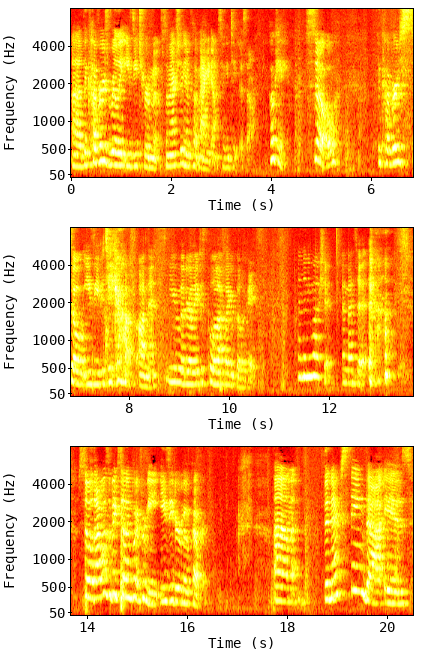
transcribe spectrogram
Uh, the cover is really easy to remove, so I'm actually going to put Maggie down so I can take this off. Okay, so the cover is so easy to take off on this. You literally just pull it off like a pillowcase. And then you wash it, and that's it. so that was a big selling point for me, easy to remove cover. Um, the next thing that is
